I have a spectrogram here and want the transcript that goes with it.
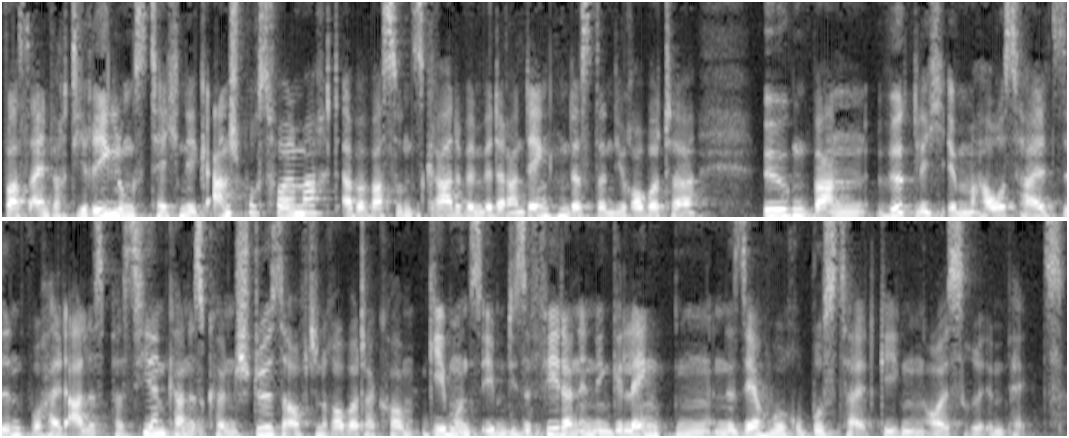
was einfach die Regelungstechnik anspruchsvoll macht, aber was uns gerade, wenn wir daran denken, dass dann die Roboter irgendwann wirklich im Haushalt sind, wo halt alles passieren kann, es können Stöße auf den Roboter kommen, geben uns eben diese Federn in den Gelenken eine sehr hohe Robustheit gegen äußere Impacts.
